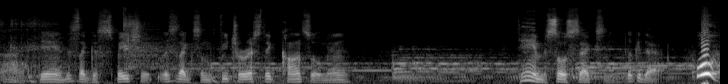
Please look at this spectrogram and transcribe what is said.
God damn, this is like a spaceship. This is like some futuristic console, man. Damn, it's so sexy. Look at that. Whoo!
